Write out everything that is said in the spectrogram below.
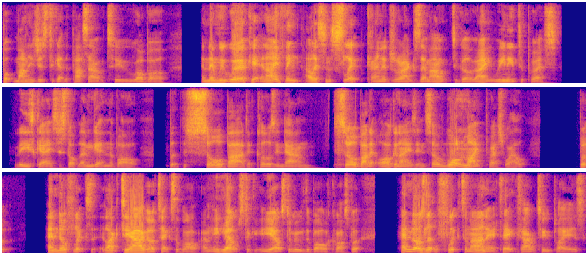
but manages to get the pass out to Robbo, and then we work it. And I think Alisson's slip kind of drags them out to go right. We need to press these guys to stop them getting the ball, but they're so bad at closing down, so bad at organising. So one might press well, but Hendo flicks like Thiago takes the ball and he helps to he helps to move the ball across. But Hendo's little flick to Mane takes out two players,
